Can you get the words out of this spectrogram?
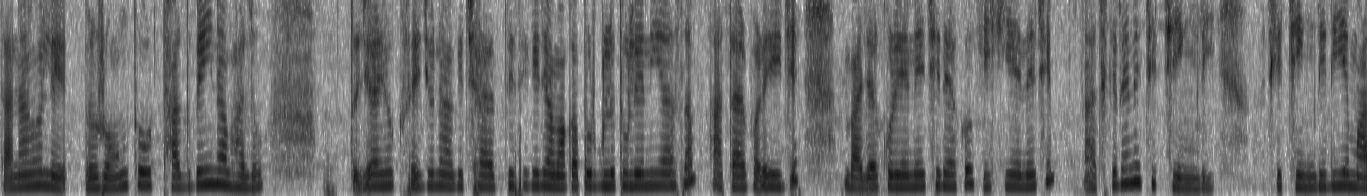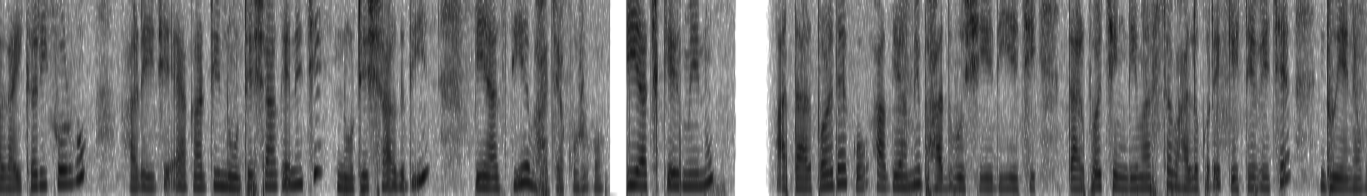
তা না হলে রঙ তো ওর থাকবেই না ভালো। তো যাই হোক, সেই জন্য আগে ছাদে থেকে জামা কাপড়গুলো তুলে নিয়ে আসলাম। আর তারপরে এই যে বাজার করে এনেছি, দেখো কী কী এনেছি। আজকের এনেছি চিংড়ি। আজকে চিংড়ি দিয়ে মালাইকারি করব। আর এই যে এক আঁটি নোটে শাক এনেছি, নোটে শাক দিয়ে পেঁয়াজ দিয়ে ভাজা করব। এই আজকের মেনু আর তারপরে দেখো, আগে আমি ভাত বসিয়ে দিয়েছি। তারপর চিংড়ি মাছটা ভালো করে কেটে বেছে ধুয়ে নেব।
